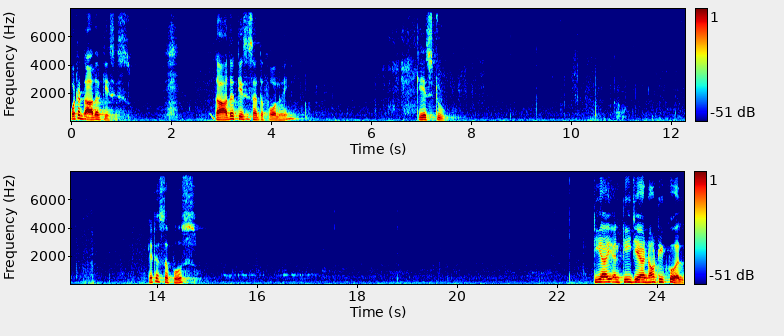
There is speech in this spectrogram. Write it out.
What are the other cases? The other cases are the following. Case 2. Let us suppose T i and T j are not equal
